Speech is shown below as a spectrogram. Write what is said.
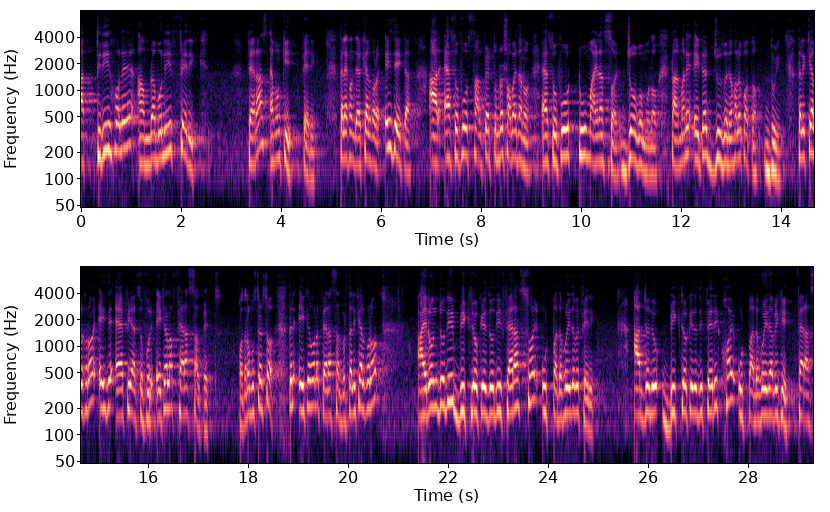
আর থ্রি হলে আমরা বলি ফেরিক। ফেরাস এবং কি? ফেরিক। তাহলে এখন দেখো, খেয়াল করো, এই যে এটা আর অ্যাসোফো সালফেট তোমরা সবাই জানো অ্যাসোফো টু মাইনাস ছয়, যৌগমূলক। তার মানে এইটা যোজনে হলো কত? দুই। তাহলে খেয়াল করো, এই যে এফ ই অ্যাসোফোর এটা হলো ফেরাস সালফেট। কথাটা বুঝতে পারছ? তাহলে এইটা হলো ফেরাস সালফেট। তাহলে খেয়াল করো, আয়রন যদি বিক্রিয়কে যদি ফেরাস হয়, উৎপাদক হয়ে যাবে ফেরিক। আর যদি বিক্রিয়কে যদি ফেরিক হয়, উৎপাদে হয়ে যাবে কি? ফেরাস।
